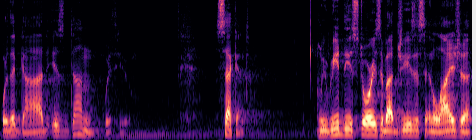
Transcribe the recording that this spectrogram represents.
or that God is done with you. Second, we read these stories about Jesus and Elijah,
